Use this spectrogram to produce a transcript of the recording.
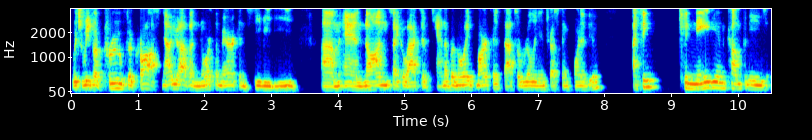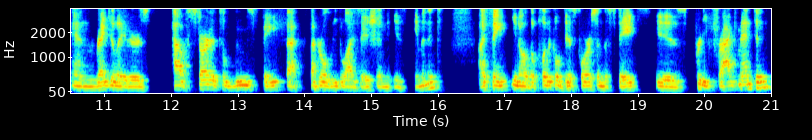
which we've approved across, now you have a North American CBD um, and non psychoactive cannabinoid market. That's a really interesting point of view. I think Canadian companies and regulators have started to lose faith that federal legalization is imminent. I think you know the political discourse in the states is pretty fragmented.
